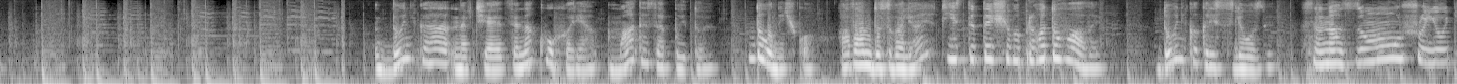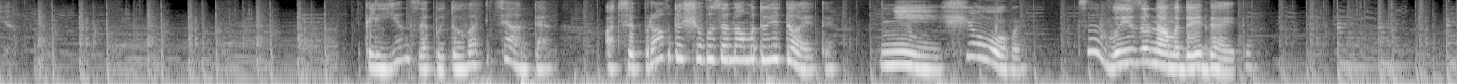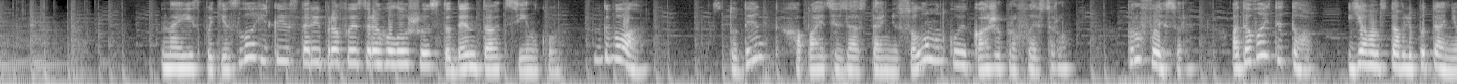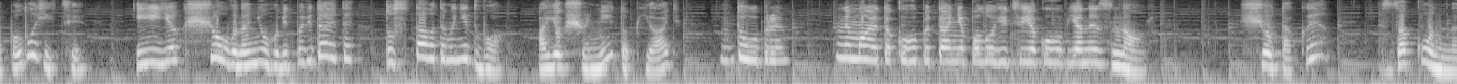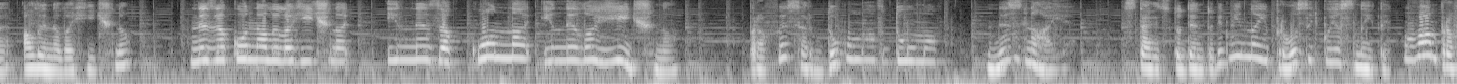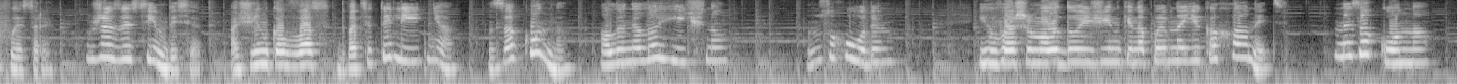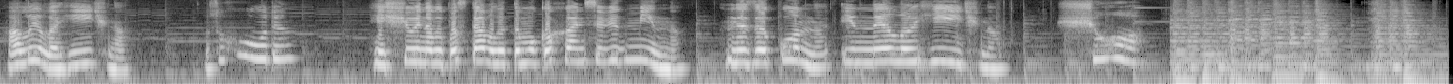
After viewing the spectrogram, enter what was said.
Донька навчається на кухаря. Мати запитує: Донечко, а вам дозволяють їсти те, що ви приготували? Донька крізь сльози. Нас змушують. Клієнт запитує в офіціанта, а це правда, що ви за нами доїдаєте? Ні, що ви? Це ви за нами доїдаєте. На іспиті з логіки старий професор оголошує студенту оцінку. Два. Студент хапається за останню соломинку і каже професору: Професоре, а давайте так. Я вам ставлю питання по логіці, і якщо ви на нього відповідаєте, то ставите мені два. А якщо ні, то п'ять. Добре. Немає такого питання по логіці, якого б я не знав. Що таке законне, але нелогічно, незаконно, але логічно, і незаконно, і нелогічно. Професор думав, думав, не знає. Ставить студенту відмінно і просить пояснити. Вам, професоре, вже за 70, а жінка в вас 20-літня. Законно, але нелогічно. Згоден. І у вашої молодої жінки, напевно, є коханець. Незаконно, але логічно. Згоден. І щойно ви поставили тому коханцю відмінно. Незаконно і нелогічно. Що?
